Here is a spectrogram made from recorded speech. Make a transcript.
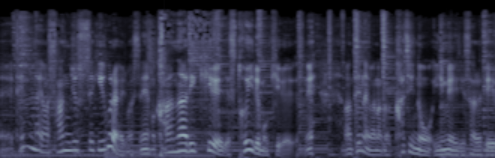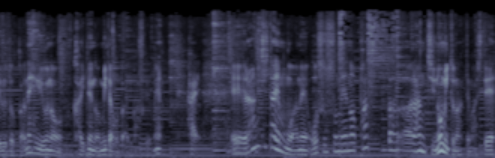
えー、店内は30席ぐらいありましてね、まあ、かなり綺麗です。トイレも綺麗ですね。あ店内はなんかカジノをイメージされているとかね、いうのを書いてるのを見たことありますけどね。はい。えー、ランチタイムはね、おすすめのパスタランチのみとなってまして、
